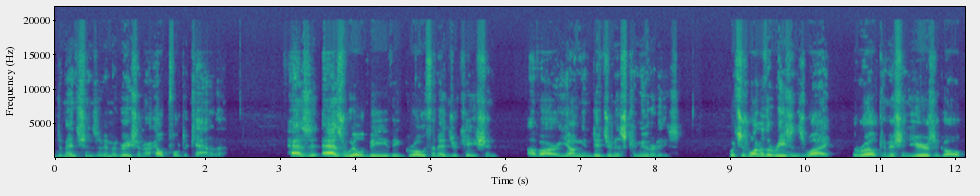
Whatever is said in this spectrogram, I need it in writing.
dimensions of immigration are helpful to Canada, as as will be the growth and education of our young Indigenous communities, which is one of the reasons why the Royal Commission years ago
